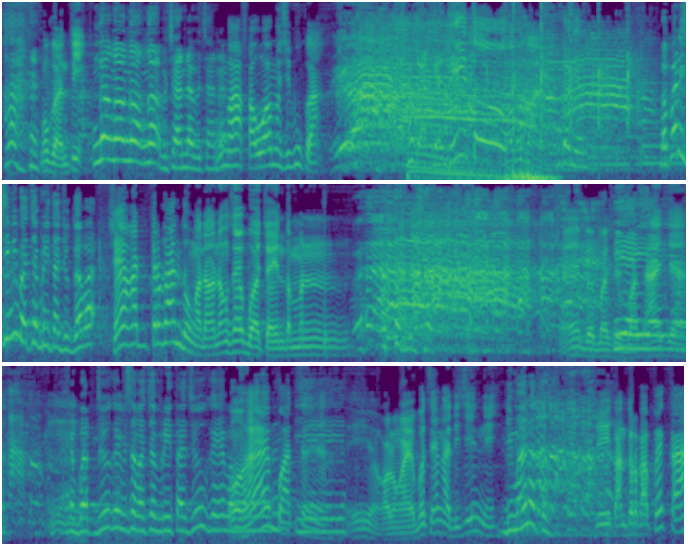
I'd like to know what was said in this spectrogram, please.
Hah. Mau ganti? Enggak, enggak, enggak, enggak, bercanda, bercanda. Enggak, KUA masih buka. Bukan ganti itu. Oh, bukan. Bukan ganti. Bapak di sini baca berita juga, Pak? Saya kan tergantung, kadang-kadang saya bacain temen. saya bebas-bebas Iya, iya, aja. Iya. Hebat juga bisa baca berita juga ya, Bang. Oh hebat Iya, saya. iya, iya. Iya, kalau nggak hebat saya nggak di sini. Di mana tuh? Di kantor KPK.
